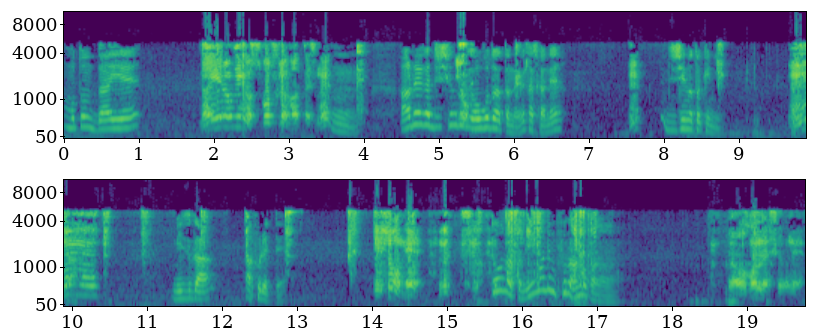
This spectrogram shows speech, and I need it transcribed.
元の大英？大英の上にもスポーツクラブあったですねう。ん。あれが地震の時大事だったんだよね、確かね。ん？地震の時に。水が溢れて。でしょうね。どうなったの？今でもプールあんのかな？いやわかんないですけどね。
